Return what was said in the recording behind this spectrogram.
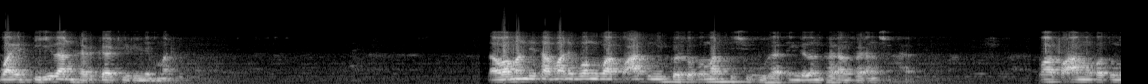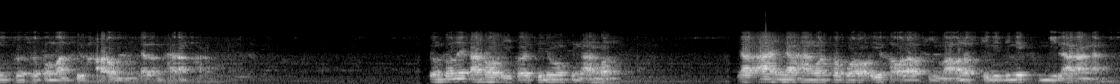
Wa lan harga diri iman lawaman di sama nih wong wafaat ini gosok peman di subuhat ing dalam barang-barang subhat wafaat mengko tuni gosok peman fil haram ing dalam barang haram. Contohnya karoi kalau sini wong sing angon. Ya a ingang angon soporoi kaolal khima ono sekililingi bumi larangan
